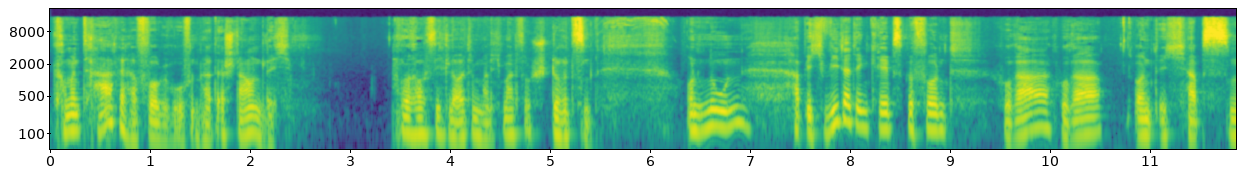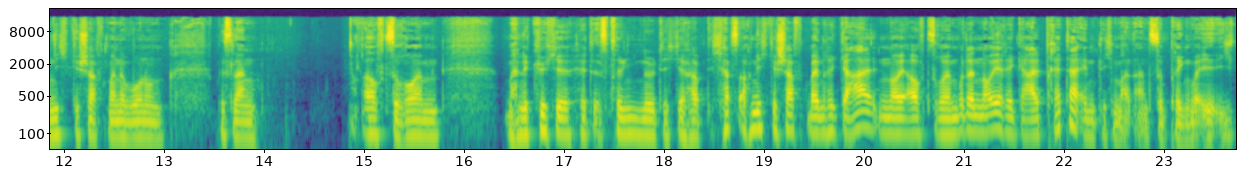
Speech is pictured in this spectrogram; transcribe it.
Kommentare hervorgerufen hat. Erstaunlich. Worauf sich Leute manchmal so stürzen. Und nun habe ich wieder den Krebsbefund. Hurra, hurra. Und ich habe es nicht geschafft, meine Wohnung bislang aufzuräumen. Meine Küche hätte es dringend nötig gehabt. Ich habe es auch nicht geschafft, mein Regal neu aufzuräumen oder neue Regalbretter endlich mal anzubringen, weil ich,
